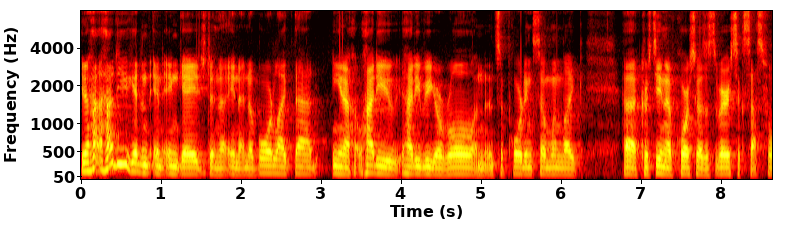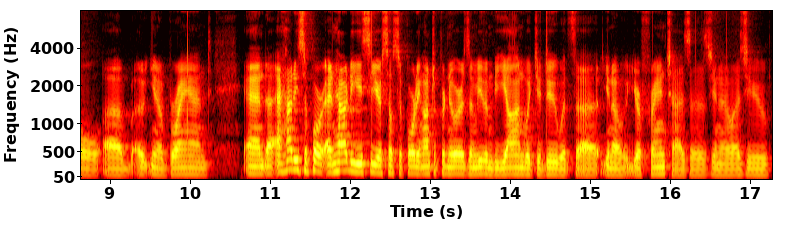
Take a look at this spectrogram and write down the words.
you know, how, how do you get in, in, engaged in a, in a board like that? You know, how do you, how do you view your role in, in supporting someone like uh, Christina, of course, who has a very successful, uh, you know, brand. And uh, how do you support? And how do you see yourself supporting entrepreneurism even beyond what you do with, uh, you know, your franchises? You know, as you,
